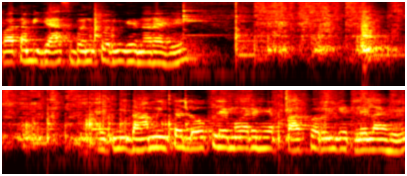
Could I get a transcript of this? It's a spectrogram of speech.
व आता मी गॅस बंद करून घेणार आहे. एक मी दहा मिनिटं लो फ्लेमवर हे पाक करून घेतलेलं आहे.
